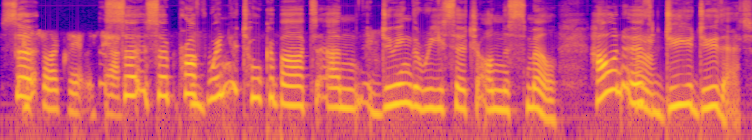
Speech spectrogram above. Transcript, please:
So, historically at least, yeah. So, so, Prof, mm. when you talk about um, doing the research on the smell, how on earth mm. do you do that?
